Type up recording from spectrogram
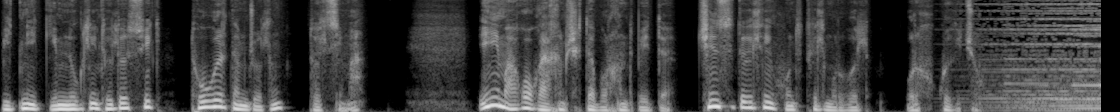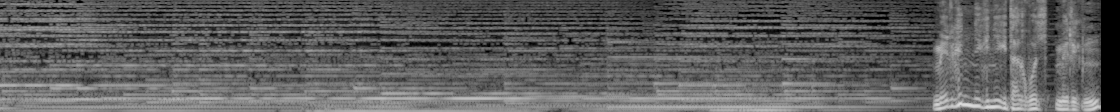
бидний гим нүглийн төлөөсийг түүгээр дамжуулан төлсөн юм а. Ийм агуу гайхамшигтай бурханд бид чин сэтгэлийн хүндэтгэл мөргөл өргөхгүй гэж юу. Мэргэн нэгнийг дагвал мэргэн,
